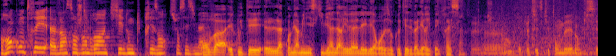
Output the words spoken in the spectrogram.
rencontrer Vincent Jeanbrun, qui est donc présent sur ces images. On va écouter la Première ministre qui vient d'arriver à les Roses aux côtés de Valérie Pécresse. la petite qui est tombée, donc qui s'est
